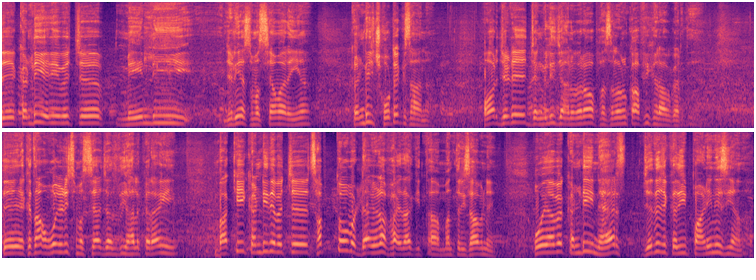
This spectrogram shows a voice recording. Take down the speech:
ਤੇ ਕੰਢੀ ਏਰੀਆ ਵਿੱਚ ਮੇਨਲੀ ਜਿਹੜੀਆਂ ਸਮੱਸਿਆਵਾਂ ਰਹੀਆਂ, ਕੰਢੀ ਛੋਟੇ ਕਿਸਾਨ ਆ ਔਰ ਜਿਹੜੇ ਜੰਗਲੀ ਜਾਨਵਰ ਆ, ਉਹ ਫਸਲਾਂ ਨੂੰ ਕਾਫੀ ਖਰਾਬ ਕਰਦੇ ਆ। ਤੇ ਇੱਕ ਤਾਂ ਉਹ ਜਿਹੜੀ ਸਮੱਸਿਆ ਜਲਦੀ ਹੱਲ ਕਰਾਂਗੀ। ਬਾਕੀ ਕੰਢੀ ਦੇ ਵਿੱਚ ਸਭ ਤੋਂ ਵੱਡਾ ਜਿਹੜਾ ਫਾਇਦਾ ਕੀਤਾ ਮੰਤਰੀ ਸਾਹਿਬ ਨੇ, ਉਹ ਇਹ ਆ ਵੀ ਕੰਢੀ ਨਹਿਰ ਜਿਹਦੇ 'ਚ ਕਦੀ ਪਾਣੀ ਨਹੀਂ ਸੀ ਆਉਂਦਾ,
